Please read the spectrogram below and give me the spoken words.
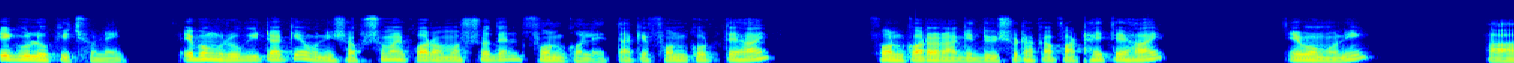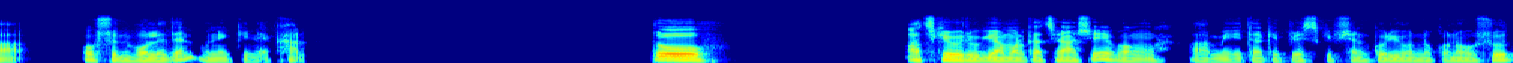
এগুলো কিছু নেই। এবং রুগীটাকে উনি সবসময় পরামর্শ দেন ফোন কলে। তাকে ফোন করতে হয়। ফোন করার আগে ৳২০০ পাঠাইতে হয় এবং উনি ওষুধ বলে দেন, উনি কিনে খান। তো আজকে ওই রোগী আমার কাছে আসে এবং আমি তাকে প্রেসক্রিপশন করি অন্য কোনো ওষুধ।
